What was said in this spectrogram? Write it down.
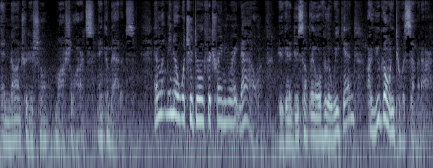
and non-traditional martial arts and combatives. And let me know what you're doing for training right now. Are you going to do something over the weekend? Are you going to a seminar?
